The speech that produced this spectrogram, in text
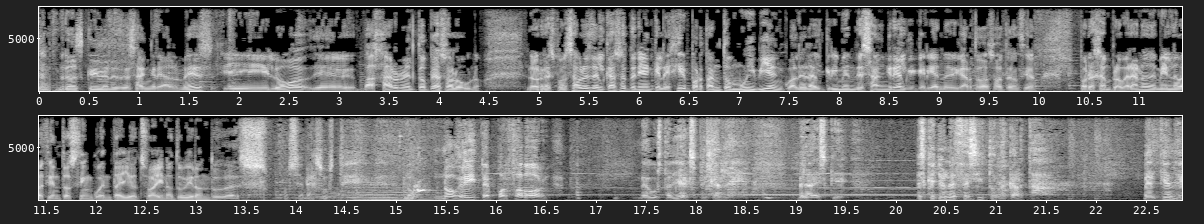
Dos crímenes de sangre al mes y luego eh, bajaron el tope a solo uno. Los responsables del caso tenían que elegir, por tanto, muy bien cuál era el crimen de sangre al que querían dedicar toda su atención. Por ejemplo, verano de 1958, ahí no tuvieron dudas. No se me asuste. No, no grite, por favor. Me gustaría explicarle. Verá, es que. Es que yo necesito la carta. ¿Me entiende?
